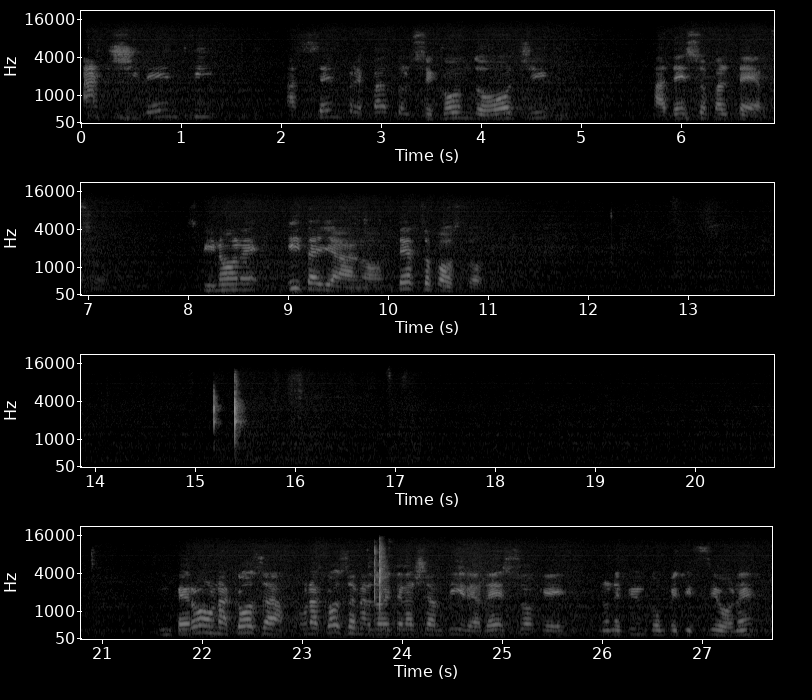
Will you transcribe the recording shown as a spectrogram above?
accidenti ha sempre fatto il secondo oggi, adesso fa il terzo. Spinone italiano, terzo posto. Però una cosa, una cosa me la dovete lasciar dire adesso che non è più in competizione.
